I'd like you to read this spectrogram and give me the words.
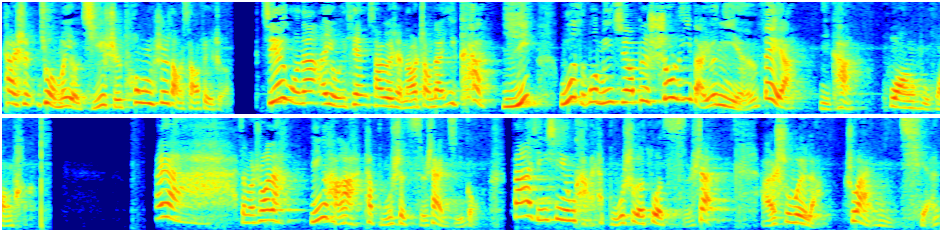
但是就没有及时通知到消费者。结果呢？哎，有一天消费者拿到账单一看，咦，我怎么莫名其妙被收了一百元年费啊？你看荒不荒唐？哎呀，怎么说呢？银行啊，它不是慈善机构，发行信用卡它不是为了做慈善，而是为了赚你钱。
